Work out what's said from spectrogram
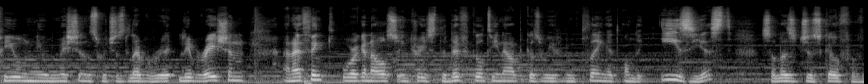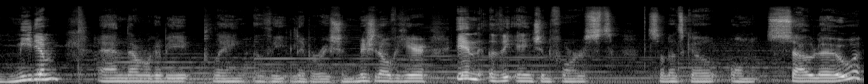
few new missions which is liber liberation. And I think we're gonna also increase the difficulty now because we've been playing it on the easiest. So let's just go for medium. And then we're gonna be playing the liberation mission over here in the ancient forest. So let's go on solo.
